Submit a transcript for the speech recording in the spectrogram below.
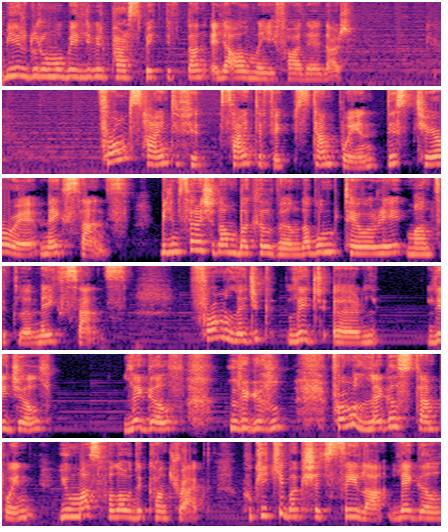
bir durumu belli bir perspektiften ele almayı ifade eder. From scientific, scientific standpoint, this theory makes sense. Bilimsel açıdan bakıldığında bu teori mantıklı, makes sense. From a uh, legal, legal, legal, from a legal standpoint, you must follow the contract. Hukuki bakış açısıyla legal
